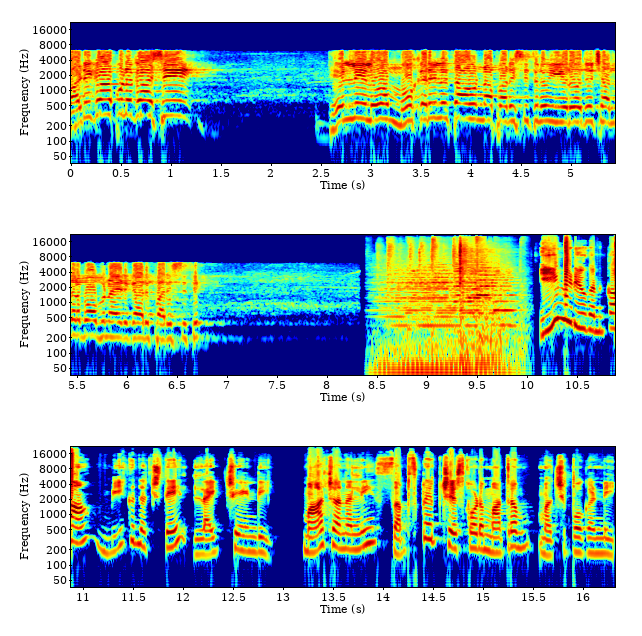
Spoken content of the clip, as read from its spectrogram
పడిగాపులు కాసి ఢిల్లీలో మోకరిల్లుతా ఉన్న పరిస్థితులు ఈరోజు చంద్రబాబు నాయుడు గారి పరిస్థితి. ఈ వీడియో కనుక మీకు నచ్చితే లైక్ చేయండి. మా ఛానల్ని సబ్స్క్రైబ్ చేసుకోవడం మాత్రం మర్చిపోకండి.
